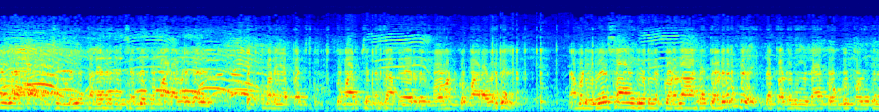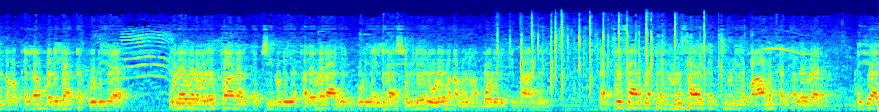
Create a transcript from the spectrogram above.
பாரதிய ஜனதா கட்சியினுடைய தலைவர்கள் அவர்கள் முத்துமலையப்பன் குமார் சின்னசாமி அவர்கள் மோகன்குமார் அவர்கள் நம்முடைய விவசாயிகளுடைய குரலாக தொடர்ந்து இந்த பகுதியில கொங்கு பகுதியில் நமக்கெல்லாம் வழிகாட்டக்கூடிய உழவர் உழைப்பாளர் கட்சியினுடைய தலைவராக இருக்கக்கூடிய ஐயா சொல்லியர் உழவன் அவர்கள் நம்மோடு இருக்கின்றார்கள். கட்சி சார்பற்ற விவசாய கட்சியினுடைய மாவட்ட தலைவர் ஐயா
